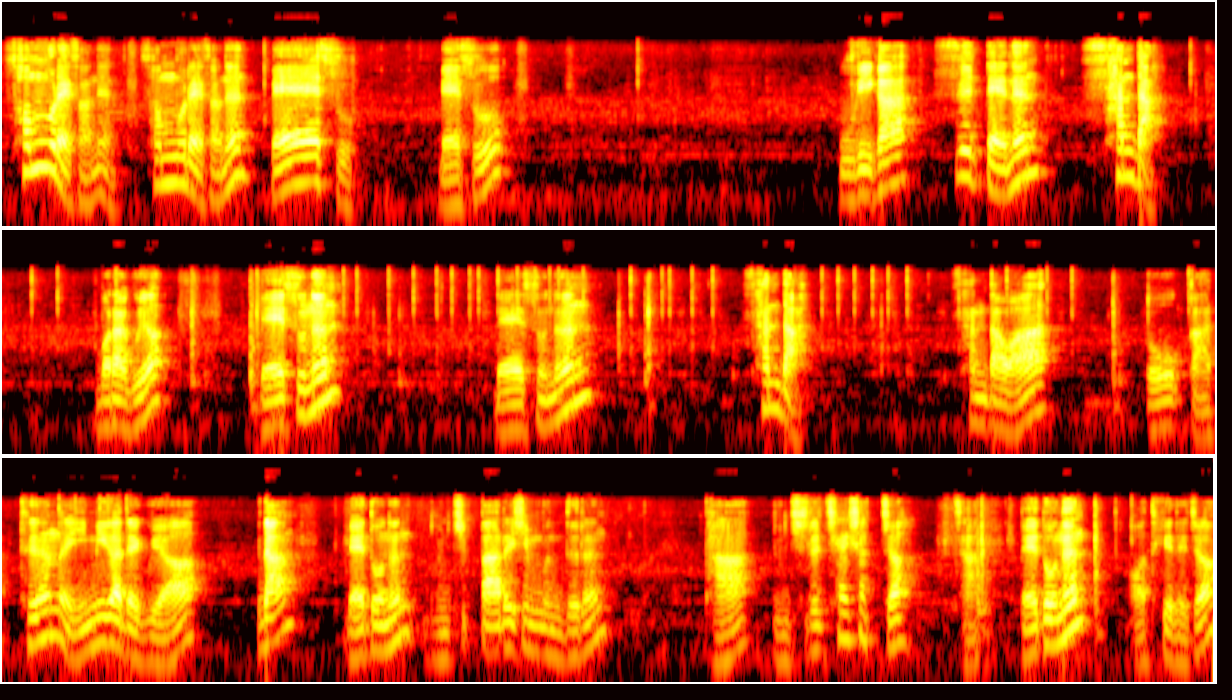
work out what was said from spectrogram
선물에서는 선물에서는 매수 매수 우리가 쓸 때는 산다. 뭐라고요? 매수는 매수는 산다. 산다와 똑같은 의미가 되고요. 그 다음 매도는 눈치 빠르신 분들은 다 눈치를 채셨죠? 자, 매도는 어떻게 되죠?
